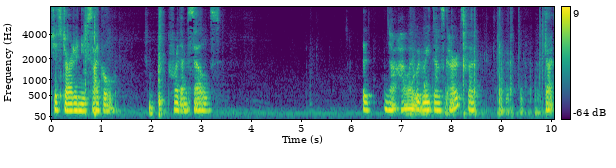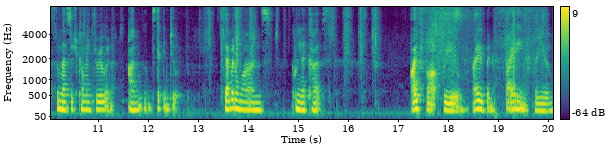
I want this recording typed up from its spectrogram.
to start a new cycle for themselves. It's not how I would read those cards, but that's the message coming through and I'm sticking to it. Seven of Wands, Queen of Cups. I fought for you. I have been fighting for you.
